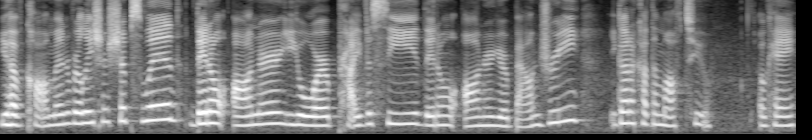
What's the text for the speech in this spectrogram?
you have common relationships with, they don't honor your privacy, they don't honor your boundary, you gotta cut them off too okay?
